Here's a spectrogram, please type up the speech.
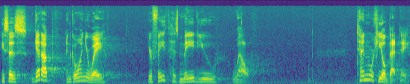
He says, Get up and go on your way. Your faith has made you well. Ten were healed that day.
